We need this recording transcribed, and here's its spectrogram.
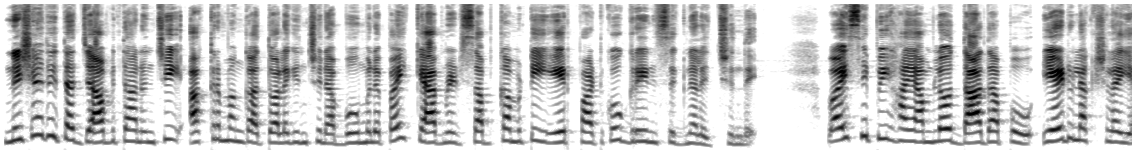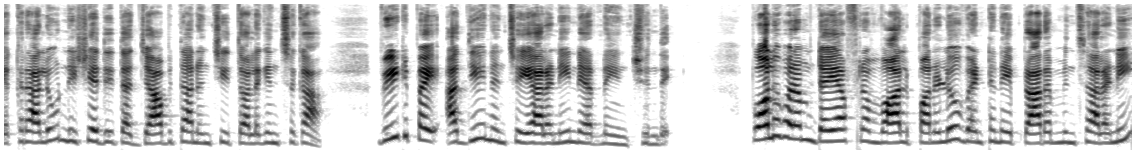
నిషేధిత జాబితా నుంచి అక్రమంగా తొలగించిన భూములపై కేబినెట్ సబ్ కమిటీ ఏర్పాటుకు గ్రీన్ సిగ్నల్ ఇచ్చింది. వైసీపీ హయాంలో దాదాపు ఏడు లక్షల ఎకరాలు నిషేధిత జాబితా నుంచి తొలగించగా వీటిపై అధ్యయనం చేయాలని నిర్ణయించింది. పోలవరం డయాఫ్రమ్ వాల్ పనులు వెంటనే ప్రారంభించాలని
